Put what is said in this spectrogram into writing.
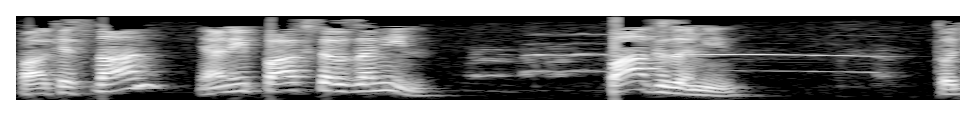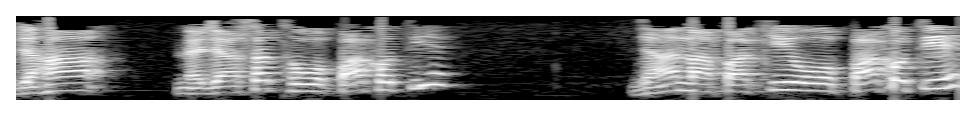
پاکستان یعنی پاک سرزمین، پاک زمین۔ تو جہاں نجاست ہو، وہ پاک ہوتی ہے۔ جہاں ناپاکی ہو، وہ پاک ہوتی ہے۔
